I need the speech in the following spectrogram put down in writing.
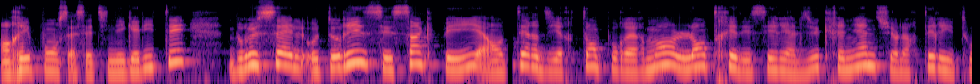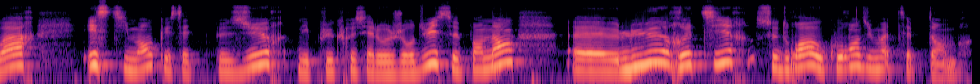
En réponse à cette inégalité, Bruxelles autorise ces cinq pays à interdire temporairement l'entrée des céréales ukrainiennes sur leur territoire, estimant que cette mesure n'est plus cruciale aujourd'hui. Cependant, euh, l'UE retire ce droit au courant du mois de septembre.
